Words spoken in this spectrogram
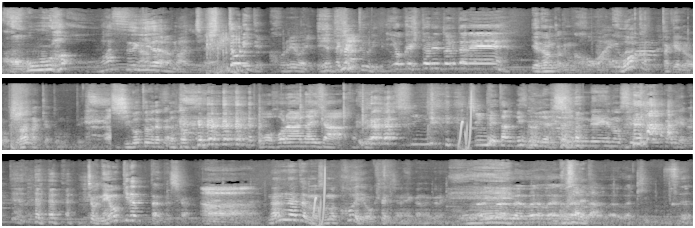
怖っ。怖すぎだろマジで。一人でこれはいやだから一人でよく一人で撮れたね。いやなんかでも怖かったけど撮らなきゃと思って。仕事だから。もうホラーナイター心霊心霊探検家みたいな。心霊の専門家みたいになってるね。しかも寝起きだったん確かあなんなら多分その声で起きたんじゃないかなぐらい。えうわうわうわうわうわ起こされたうわうわきつ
